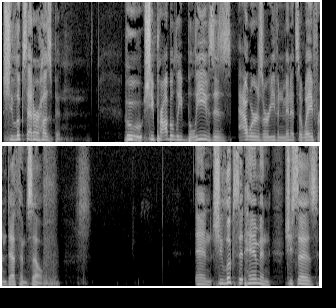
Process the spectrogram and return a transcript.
she looks at her husband who she probably believes is hours or even minutes away from death himself. And she looks at him and she says,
